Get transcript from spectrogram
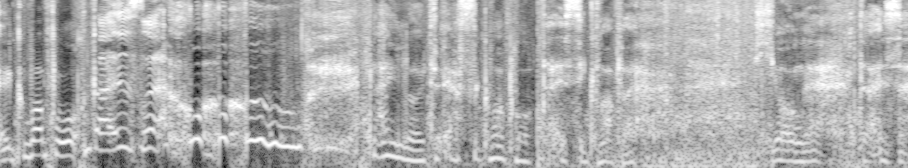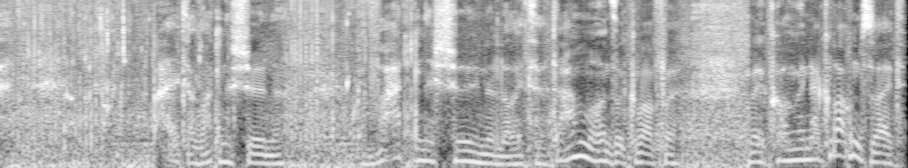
Ey, Quappo. Da ist er. Geil, Leute. Erste Quappo. Da ist die Quappe. Junge, da ist er. Alter, was eine schöne. Was eine schöne, Leute. Da haben wir unsere Quappe. Willkommen in der Quappenzeit.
